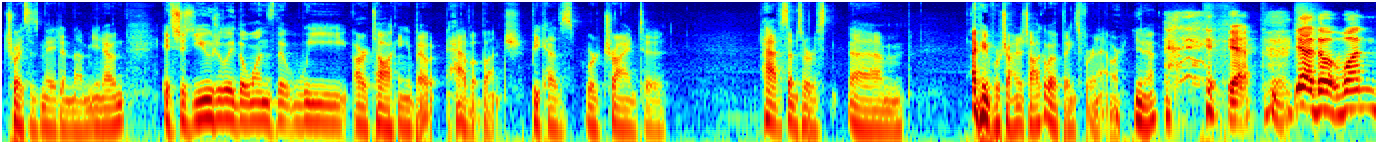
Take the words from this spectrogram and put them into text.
choices made in them. You know, it's just usually the ones that we are talking about have a bunch because we're trying to have some sort of. Um, I mean, we're trying to talk about things for an hour. You know, yeah, yeah. The one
